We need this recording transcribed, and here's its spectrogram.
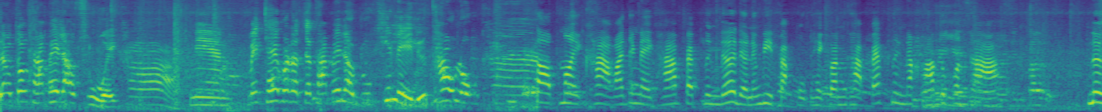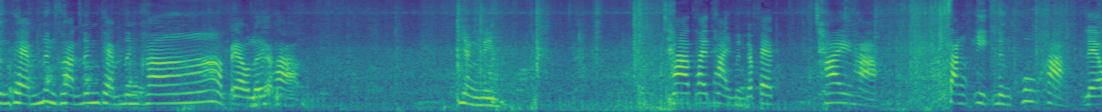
เราต้องทำให้เราสวยค่ะ แมนไม่ใช่ว่าเราจะทำให้เราดูขี้เหร่หรือเท่าลงค่ะ ตอบหน่อยค่ะว่าจังไหนคะแป๊บหนึ่งเด้อเดี๋ยวนางบีปักหมุดให้ก่อนค่ะ แป๊บหนึ่งนะคะ ทุกคนค่ะหนึ่งแถมหนึ่งค่ะหนึ่งแถมหนึ่งค่ะแปลเลยค่ะ อย่างนี้ชาไทยถ่ายเหมือนกาแฟใช่ค่ะ สั่งอีกหนึ่งคู่ค่ะ แล้ว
